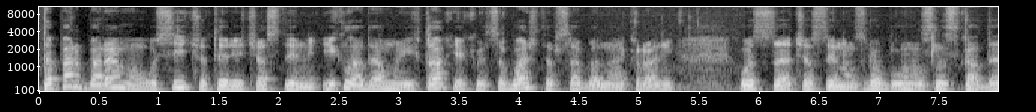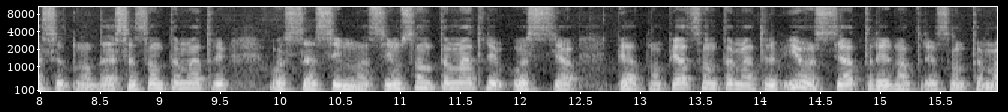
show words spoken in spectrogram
Тепер беремо усі чотири частини і кладемо їх так, як ви це бачите в себе на екрані. Ось ця частина зроблена з листка 10 на 10 см, ось ця 7 на 7 см, ось ця 5 на 5 см і ось ця 3 на 3 см.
